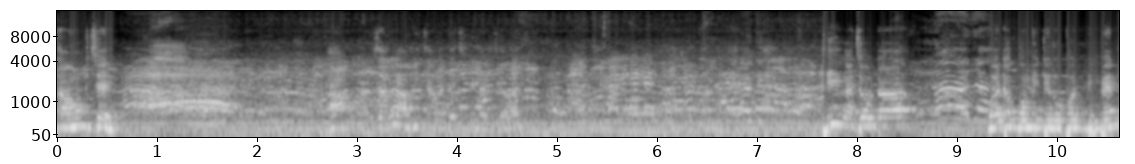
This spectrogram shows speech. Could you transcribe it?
সাউন্ড চেক। ঠিক আছে, ওটা ওটা কমিটির উপর ডিপেন্ড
